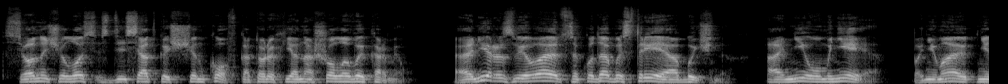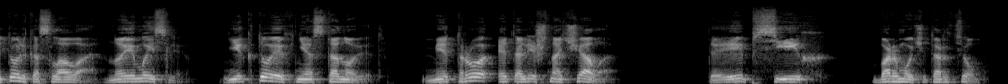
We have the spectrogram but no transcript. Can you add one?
Все началось с десятка щенков, которых я нашел и выкормил. Они развиваются куда быстрее обычных. Они умнее, Понимают не только слова, но и мысли. Никто их не остановит. Метро — это лишь начало. «Ты псих», — бормочет Артем.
